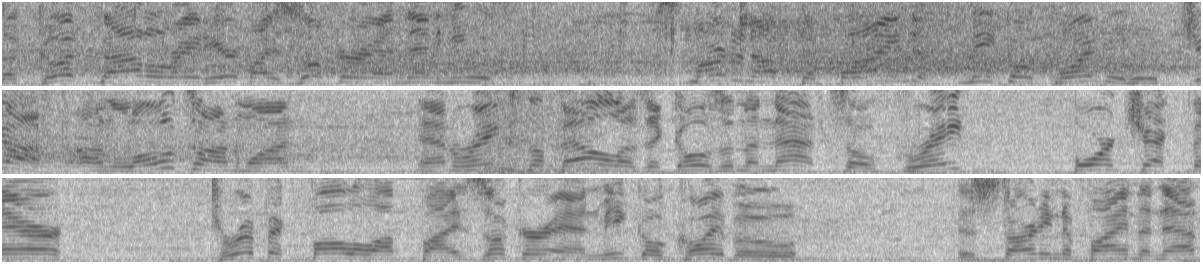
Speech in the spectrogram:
the good battle right here by Zucker, and then he was smart enough to find Mikko Koivu, who just unloads on one and rings the bell as it goes in the net. So great forecheck there. Terrific follow-up by Zucker and Mikko Koivu is starting to find the net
